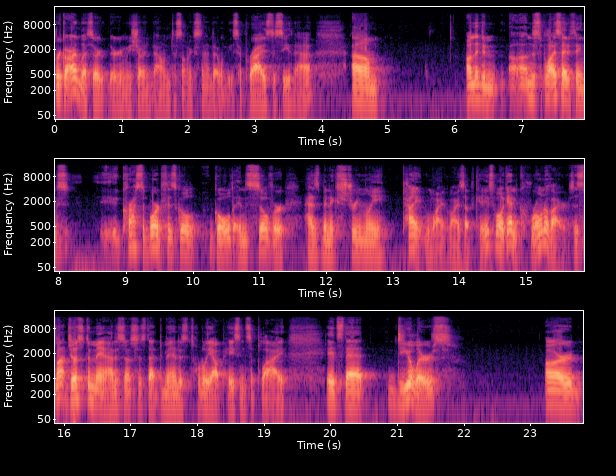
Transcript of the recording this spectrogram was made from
regardless, they're, they're going to be shutting down to some extent. I wouldn't be surprised to see that. Um, on, the, on the supply side of things, across the board, physical gold and silver has been extremely tight. Why, why is that the case? Well, again, coronavirus. It's not just demand, it's not just that demand is totally outpacing supply, it's that dealers are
